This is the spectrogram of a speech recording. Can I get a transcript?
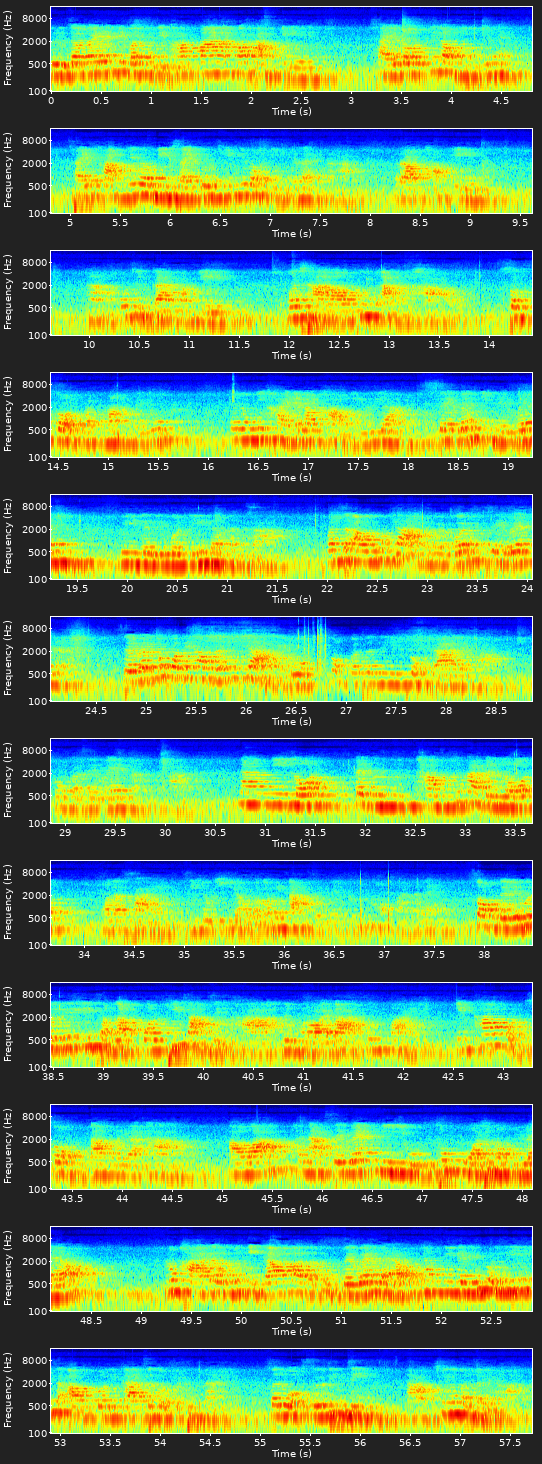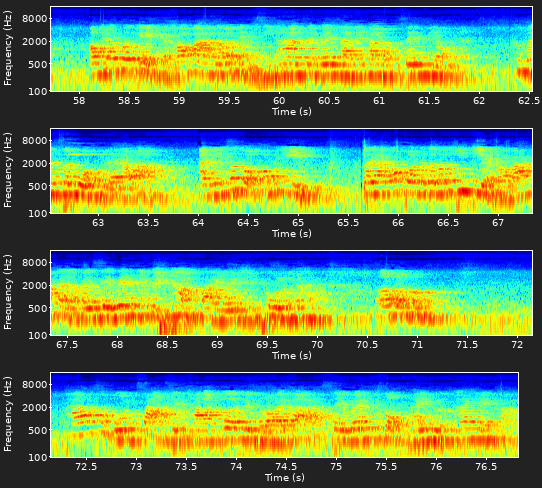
หรือจะไม่ได้มีประสิทธิภาพมากก็ทำเอง ใช้รถที่เรามีนี่แหละใช้คำที่เรามีใช้พื้นที่ที่เรามีนี่แหละนะคะเรับทำเองอ่าพูดถึงการทำเอง เมื่อเช้าเพิ่งอ่านข่าว สดสดหมาดๆเลยลูกไม่รู้มีใครได้รับข่าวนี้หรือยังเซเว่นอีเลเว่นมีเดลิเวอรี่แล้วนะจ๊ะมันจะเอาทุกอย่างเลยเว้ยเซเว่นเนี่ยเซเว่นทุกคนที่ทำได้ทุกอย่างเลยลูกส่งไปรษณีย์ส่งได้เลยค่ะส่งกับเซเว่นอะ นางมีรถเป็นทำขึ้นมาเป็นรถมอเตอร์ไซค์สีเขียวๆแล้วก็มีตาเซเว่นขึ้นของมันนั่นแหละ ส่งเดลิเวอรี่สำหรับคนที่สั่งสินค้า 100 บาทขึ้นไปคิดค่าขนส่งตามระยะทาง เอาวะขนาดเซเว่นมีอยู่ทุกหัวถนนอยู่แล้ว ลูกค้าเดินไม่กี่ก้าวก็อาจจะถึงเซเว่นแล้ว ยังมีเดลิเวอรี่จะเอาบริการสะดวกไปถึงไหน สะดวกซื้อจริงๆ ตามชื่อมันเลยค่ะ เอาแค่เบอร์เอกเนี่ยเข้ามาแล้วก็เห็นสี่ห้าเซเว่นแล้วนะคะของเส้นเดียวเนี่ยคือมันสะดวกอยู่แล้วอะ อันนี้สะดวกเข้าไปอีก แสดงว่าคนมันจะต้องขี้เกียจมาบ้างค่ะจะไปเซเว่นยังไม่ทำไปเลยคิดดูเลยค่ะเออถ้าสมมติสั่งสินค้าเกิน100บาทเซเว่นส่งให้หรือให้เลยค่ะ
